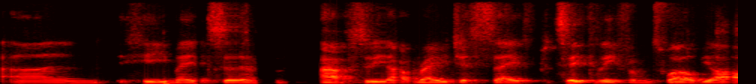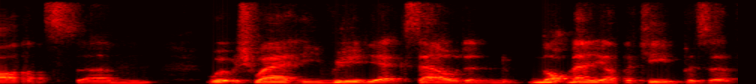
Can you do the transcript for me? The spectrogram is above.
and he made some absolutely outrageous saves, particularly from 12 yards, um, which where he really excelled, and not many other keepers have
